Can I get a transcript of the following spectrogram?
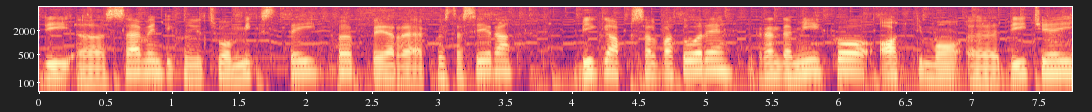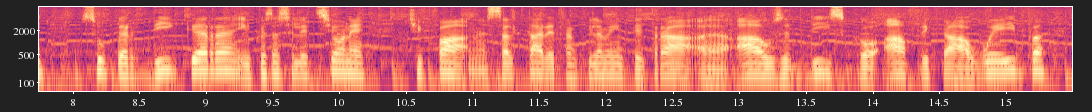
di uh, 70 con il suo mixtape per questa sera Big up Salvatore, grande amico, ottimo eh, DJ, super digger. In questa selezione ci fa saltare tranquillamente tra eh, house, disco, Africa, wave.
